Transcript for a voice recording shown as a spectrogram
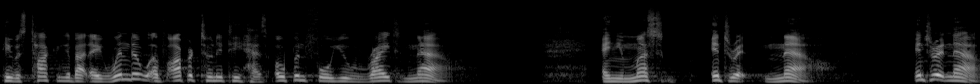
He was talking about a window of opportunity has opened for you right now. And you must enter it now. Enter it now.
